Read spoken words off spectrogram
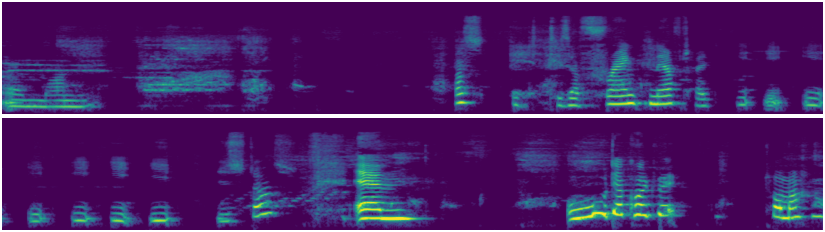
Oh Mann. Was? Ey, dieser Frank nervt halt. I, I, I, I, I, I, I. Ist das? Ähm. Uh, der Colt will Tor machen.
